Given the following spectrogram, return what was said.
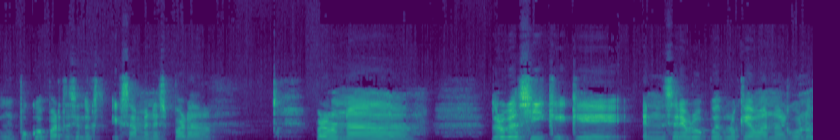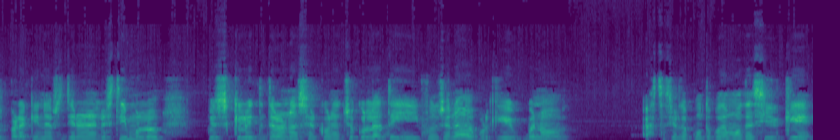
un poco aparte haciendo exámenes para, para una droga así que, que en el cerebro pues bloqueaban algunos para que no sintieran el estímulo, pues que lo intentaron hacer con el chocolate y funcionaba, porque, bueno, hasta cierto punto podemos decir que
